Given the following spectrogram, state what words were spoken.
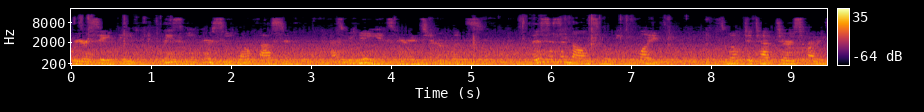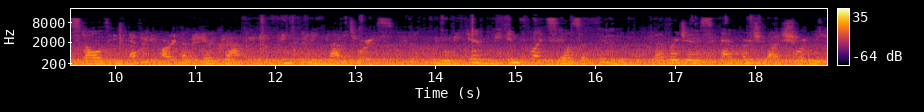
For your safety, please keep your seatbelt fastened, as we may experience turbulence. This is a non-smoking flight. Smoke detectors are installed in every part of the aircraft, including lavatories. We will begin the in-flight sales of food, beverages, and merchandise shortly.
